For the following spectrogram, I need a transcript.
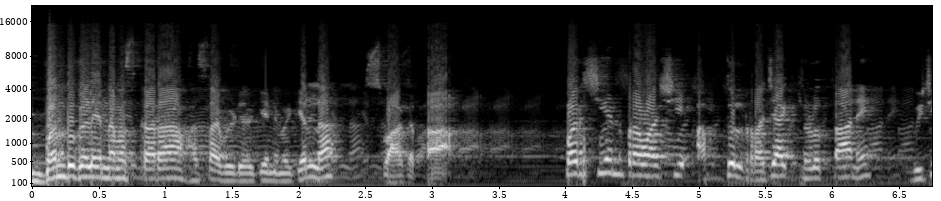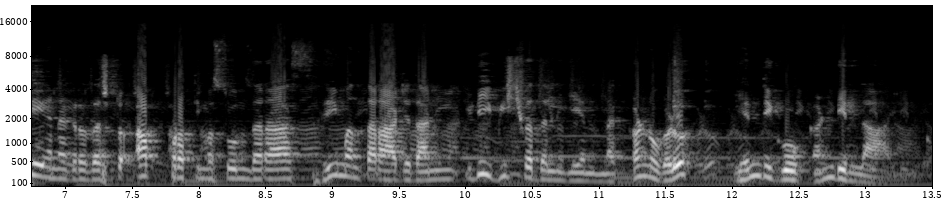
ಬಂಧುಗಳೇ, ನಮಸ್ಕಾರ. ಹೊಸ ವಿಡಿಯೋಗೆ ನಿಮಗೆಲ್ಲ ಸ್ವಾಗತ. ಪರ್ಷಿಯನ್ ಪ್ರವಾಸಿ ಅಬ್ದುಲ್ ರಜಾಕ್ ಹೇಳುತ್ತಾನೆ, ವಿಜಯನಗರದಷ್ಟು ಅಪ್ರತಿಮ ಸುಂದರ, ಶ್ರೀಮಂತ ರಾಜಧಾನಿ ಇಡೀ ವಿಶ್ವದಲ್ಲಿಯೇ ನನ್ನ ಕಣ್ಣುಗಳು ಎಂದಿಗೂ ಕಂಡಿಲ್ಲ ಎಂದು.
